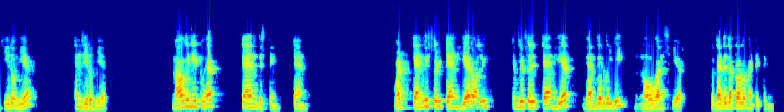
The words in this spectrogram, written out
0 here, and 0 here. Now we need to have 10 this thing, 10. What can we fill 10 here only? If we fill 10 here, then there will be no ones here. So that is a problematic thing,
